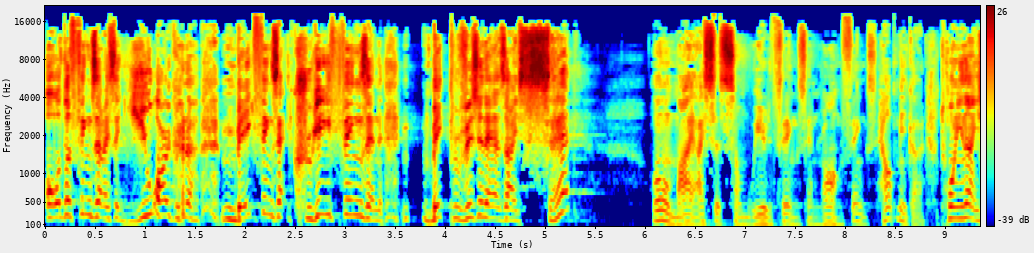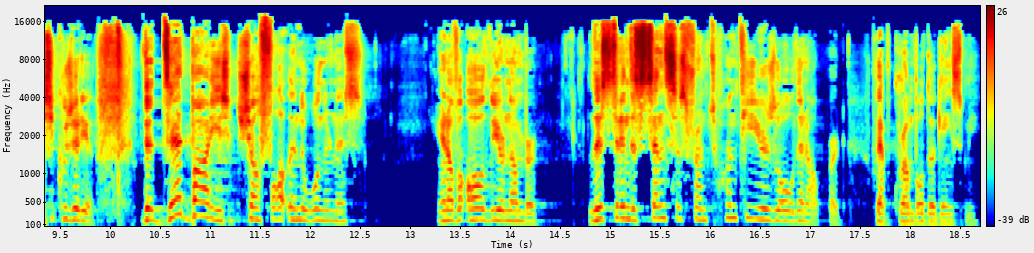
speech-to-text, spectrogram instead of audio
all the things that I said, you are going to make things that create things and make provision as I said? Oh my, I said some weird things and wrong things. Help me, God. 29, 29절이요. The dead bodies shall fall in the wilderness, and of all your number, listed in the census from 20 years old and upward, who have grumbled against me.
